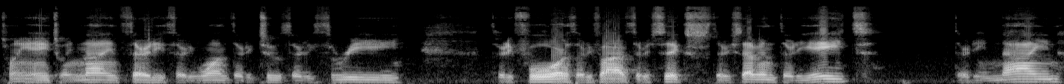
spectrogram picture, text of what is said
28, 29, 30, 31, 32, 33, 34, 35, 36, 37, 38, 39,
